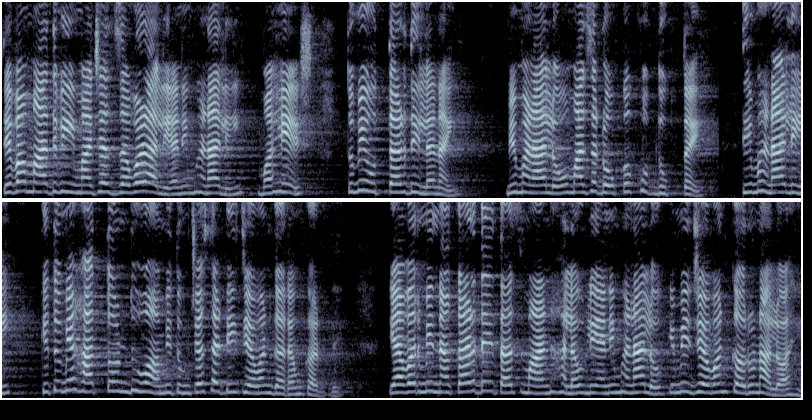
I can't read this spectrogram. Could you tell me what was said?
तेव्हा माधवी माझ्या जवळ आली आणि म्हणाली महेश तुम्ही उत्तर दिलं नाही. मी म्हणालो माझं डोकं खूप दुखतंय. ती म्हणाली की तुम्ही हात तोंड धुवा मी तुमच्यासाठी जेवण गरम करते. यावर मी नकार देताच मान हलवली आणि म्हणालो की मी जेवण करून आलो आहे.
